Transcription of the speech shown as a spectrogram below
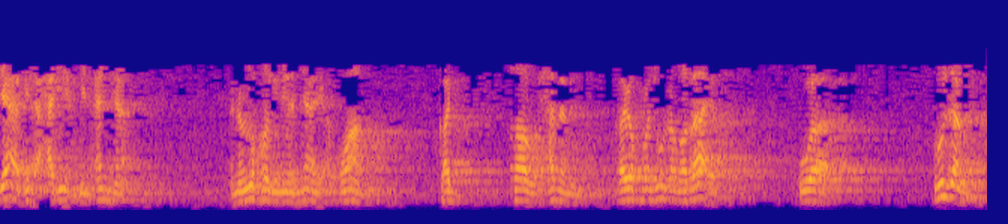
جاء في الأحاديث من أن أنه يخرج من النار أقوام قد صاروا حمما فيخرجون ضبائر ورزق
